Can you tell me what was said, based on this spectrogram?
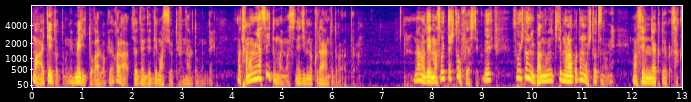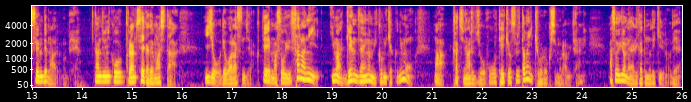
まあ相手にとってもね、メリットがあるわけだから、じゃあ全然出ますよっていうふうになると思うんで、まあ頼みやすいと思いますね、自分のクライアントとかだったら。なので、まあそういった人を増やしていく。で、そういう人に番組に来てもらうことも一つのね、まあ戦略というか作戦でもあるので、単純にこう、クラント成果出ました以上で終わらすんじゃなくて、まあそういうさらに今現在の見込み客にも、まあ価値のある情報を提供するために協力してもらうみたいなね。まあそういうようなやり方もできるので、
